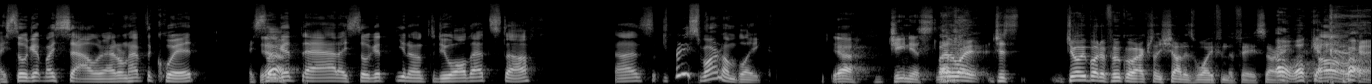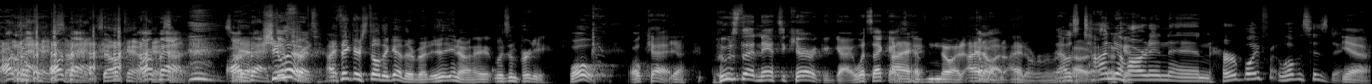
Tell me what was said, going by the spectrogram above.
I still get my salary. I don't have to quit. I still Yeah. get that. I still get you know to do all that stuff. Uh, it's pretty smart on Blake. yeah, genius. By the way, just Joey Buttafuoco actually shot his wife in the face. Sorry. oh, okay, Oh, okay. our bad, Okay, our bad, So- okay, our okay, bad, sorry. our Yeah, bad. she Different. lived. I think they're still together, but it, you know, it wasn't pretty. Whoa. Okay. Yeah. Who's the Nancy Kerrigan guy? What's that guy's I name? have no idea. I don't. on. I don't remember. That was All right, Tanya okay. Harding and her boyfriend. What was his name? yeah.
